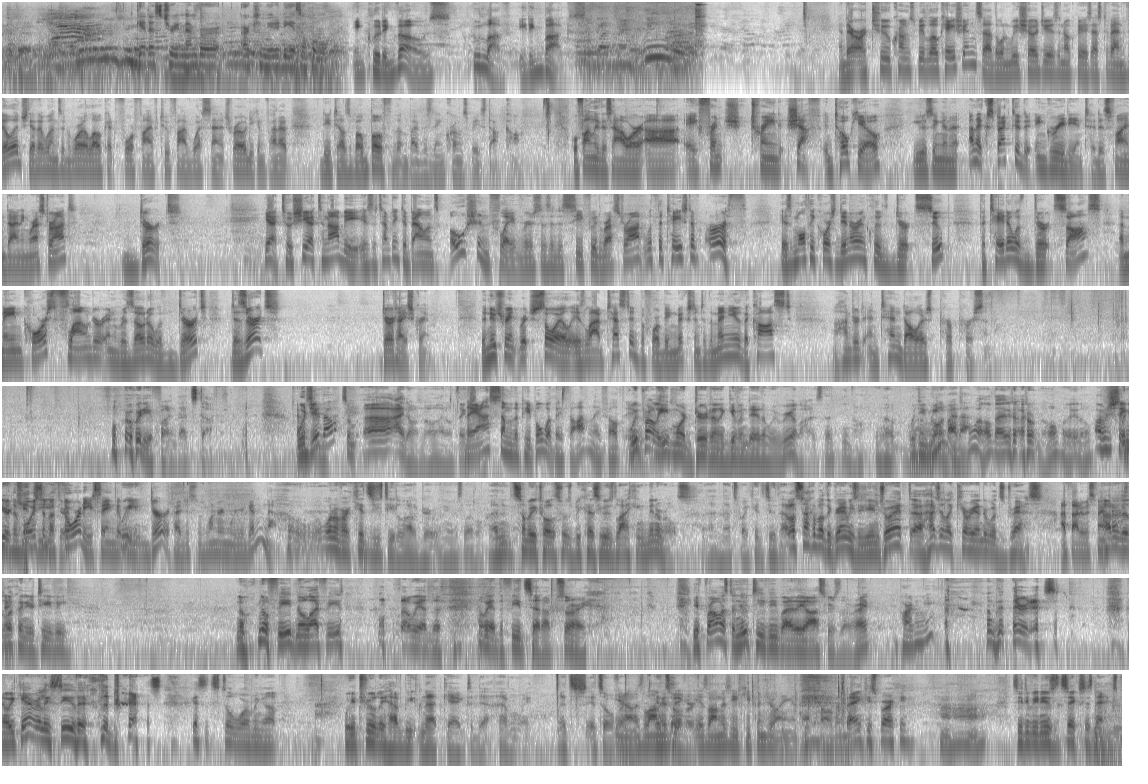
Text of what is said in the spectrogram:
get us to remember our community as a whole. including those who love eating bugs. And there are two Crumsby locations. Uh, the one we showed you is in Oak Bay's Estevan Village. The other one's in Royal Oak at 4525 West Saanich Road. You can find out details about both of them by visiting crumsbys.com. Well, finally, this hour, uh, a French trained chef in Tokyo using an unexpected ingredient at his fine dining restaurant dirt. Yeah, Toshiya Tanabe is attempting to balance ocean flavors as it is a seafood restaurant with the taste of earth. His multi-course dinner includes dirt soup, potato with dirt sauce, a main course, flounder and risotto with dirt, dessert, dirt ice cream. The nutrient-rich soil is lab tested before being mixed into the menu. The cost, $110 per person. Where do you find that stuff? Would you though? Some, uh, I don't know. I don't think They so. asked some of the people what they thought, and they felt We probably eat more dirt on a given day than we realize. That you know. Without, What do you mean by that? Well, I, I don't know. You know. I was just saying When you're the voice of eat dirt- authority saying that we, We- eat dirt. I just was wondering where you're getting that from. One of our kids used to eat a lot of dirt when he was little, and somebody told us it was because he was lacking minerals, and that's why kids do that. Let's talk about the Grammys. Did you enjoy it? Uh, how'd you like Carrie Underwood's dress? I thought it was fantastic. How did it look on your TV? No, no feed, no live feed. I thought we had the, thought we had the feed set up. Sorry. You've promised a new TV by the Oscars, though, right? Pardon me? there it is. Now we can't really see the, the dress. I guess it's still warming up. We truly have beaten that gag to death, haven't we? It's it's over. You know, as long it's as over. as long as you keep enjoying it, that's all that Thank you, Sparky. Uh-huh. CTV News at six is next.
